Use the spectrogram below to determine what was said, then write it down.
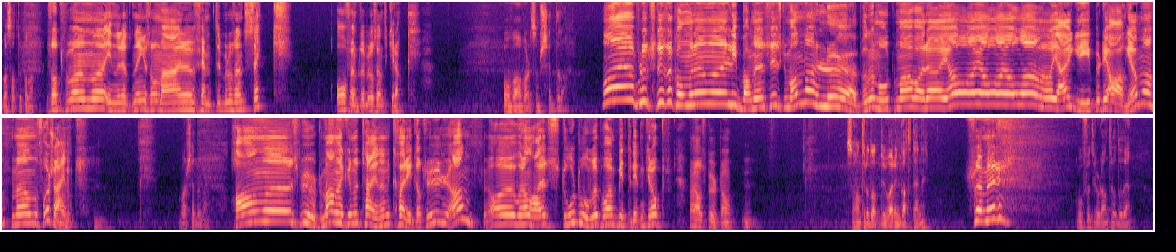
Hva satt du på da? Satt på en innretning som er 50% sekk og 50% krakk. Og hva var det som skjedde da? Nei, plutselig så kommer en libanesisk mann da, løpende mot meg bare Jalla, jalla, jalla. Og jeg griper til AG-en, da, men for seint. Hva skjedde da? Han øh, spurte meg om jeg kunne tegne en karikatur av han, og hvor han har et stort hode på en bitte liten kropp. Og Han spurte om. Så han trodde at du var en gatetegner? Stemmer. Hvorfor tror du han trodde det?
